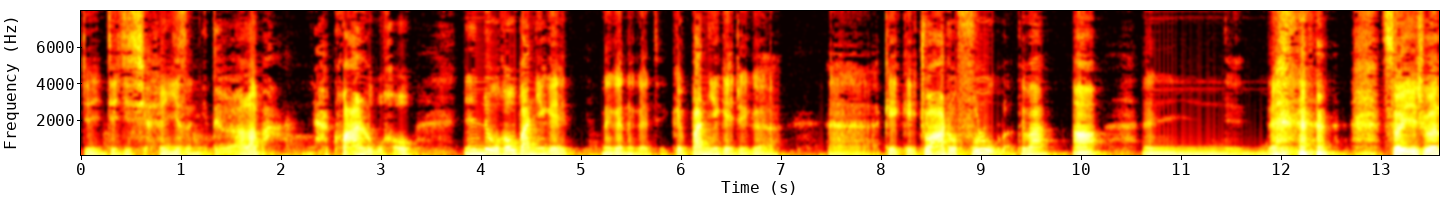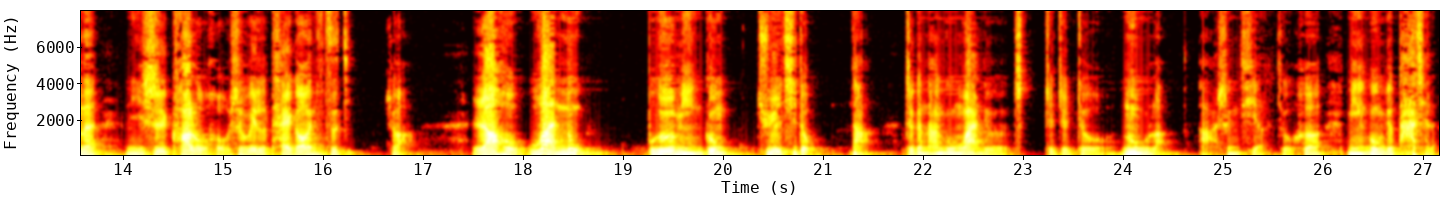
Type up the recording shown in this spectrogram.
这这这写这意思，你得了吧，你还夸鲁侯，那鲁侯把你给那个那个给把你给这个呃给给抓住俘虏了，对吧？啊，嗯，所以说呢，你是夸鲁侯是为了抬高你自己，是吧？然后万怒，博敏公决其斗。啊，这个南宫万就就就就怒了啊，生气了，就和闵公就打起来。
